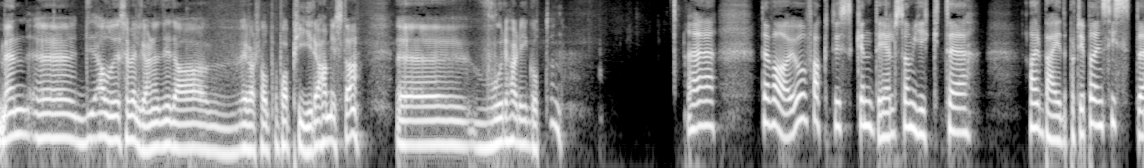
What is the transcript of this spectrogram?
Men øh, de, alle disse velgerne de da, i hvert fall på papiret, har mista, øh, hvor har de gått hen? Eh, Det var jo faktisk en del som gikk til Arbeiderpartiet på den siste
